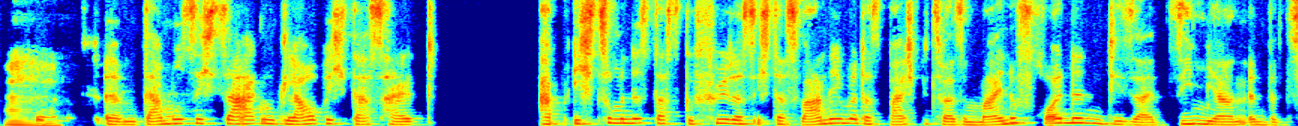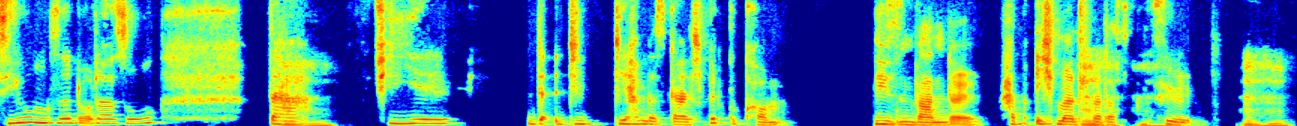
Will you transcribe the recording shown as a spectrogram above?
Mhm. Und ähm, da muss ich sagen, glaube ich, dass halt habe ich zumindest das Gefühl, dass ich das wahrnehme, dass beispielsweise meine Freundinnen, die seit sieben Jahren in Beziehung sind oder so, da mhm. viel, die, die haben das gar nicht mitbekommen, diesen Wandel, habe ich manchmal mhm. das Gefühl. Mhm.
